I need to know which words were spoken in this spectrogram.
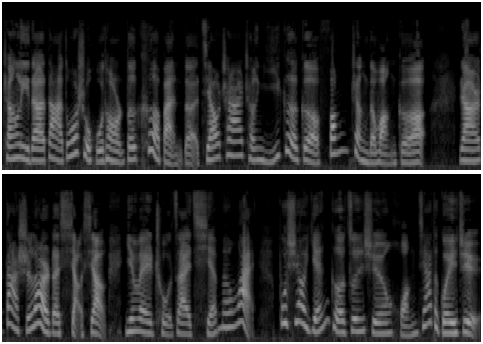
城里的大多数胡同都刻板的交叉成一个个方正的网格，然而大石烂的小巷因为处在前门外，不需要严格遵循皇家的规矩。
